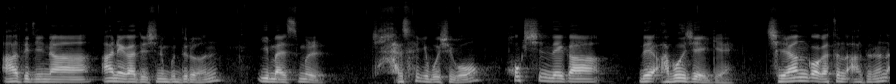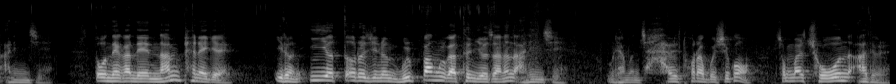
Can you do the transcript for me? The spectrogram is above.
아들이나 아내가 되시는 분들은 이 말씀을 잘 새겨보시고 혹시 내가 내 아버지에게 재앙과 같은 아들은 아닌지 또 내가 내 남편에게 이런 이어 떨어지는 물방울 같은 여자는 아닌지 우리 한번 잘 돌아보시고 정말 좋은 아들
